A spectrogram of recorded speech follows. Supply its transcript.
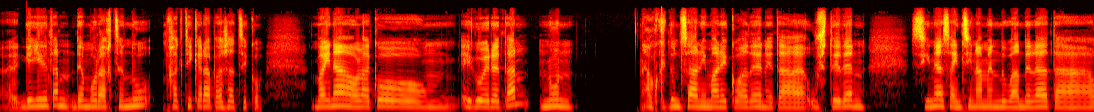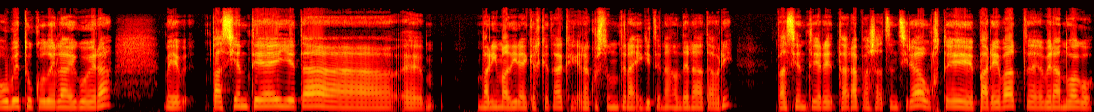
e, gehienetan denbora hartzen du praktikara pasatzeko. Baina, holako mm, egoeretan, nun aurkikuntza animarekoa den eta uste den zina zaintzinamendu bat dela eta hobetuko dela egoera, be, pazienteei eta e, bari madira ikerketak erakusten dutena egiten aldera eta hori, pazienteetara pasatzen zira urte pare bat e, beranduago.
